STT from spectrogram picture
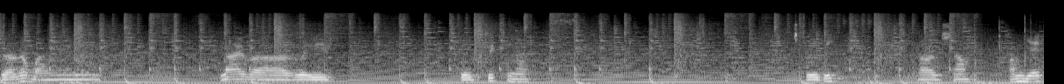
Rồi các bạn like và retweet nha retweet rồi xong. Bấm date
